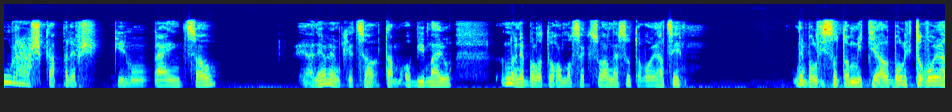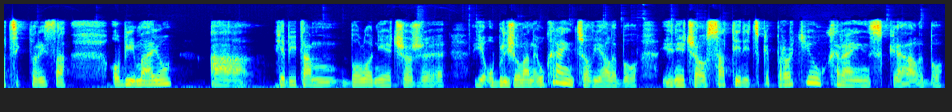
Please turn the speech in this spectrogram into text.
urážka pre všetkých Ukrajincov. Ja neviem, keď sa tam objímajú, no nebolo to homosexuálne, sú to vojaci. Neboli sotomite, ale boli to vojaci, ktorí sa objímajú a keby tam bolo niečo, že je ubližované Ukrajincovi, alebo je niečo satirické protiukrajinské, alebo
